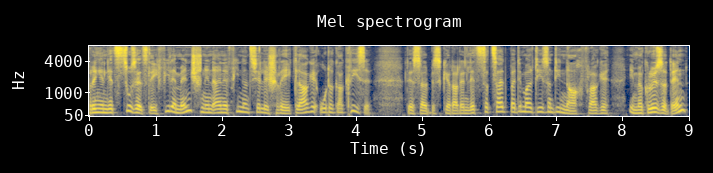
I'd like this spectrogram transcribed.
bringen jetzt zusätzlich viele Menschen in eine finanzielle Schräglage oder gar Krise. Deshalb ist gerade in letzter Zeit bei den Maltesern die Nachfrage immer größer, denn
